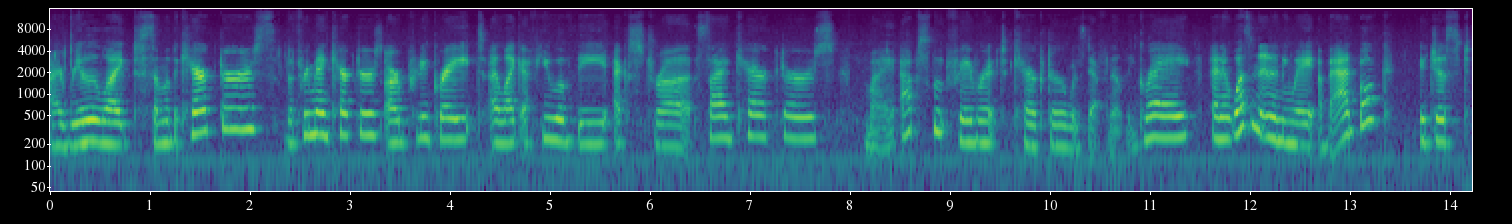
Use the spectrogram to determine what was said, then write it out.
I really liked some of the characters. The three main characters are pretty great. I like a few of the extra side characters. My absolute favorite character was definitely Grey, and it wasn't in any way a bad book, it just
